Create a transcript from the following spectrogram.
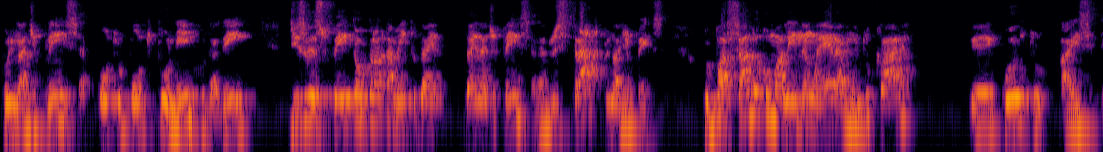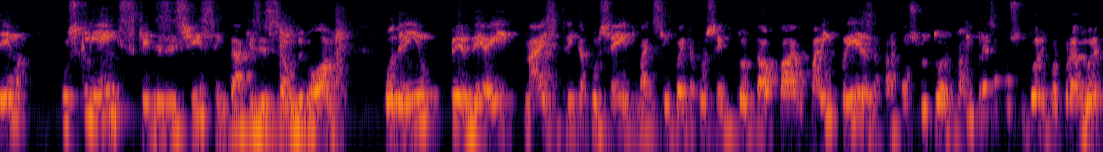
por inadimplência, outro ponto polêmico da lei diz respeito ao tratamento da, da inadimplência, né, do extrato por inadimplência. No passado, como a lei não era muito clara é, quanto a esse tema, os clientes que desistissem da aquisição do imóvel poderiam perder aí mais de 30%, mais de 50% do total pago para a empresa, para a construtora. Para a empresa, a construtora, a incorporadora,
